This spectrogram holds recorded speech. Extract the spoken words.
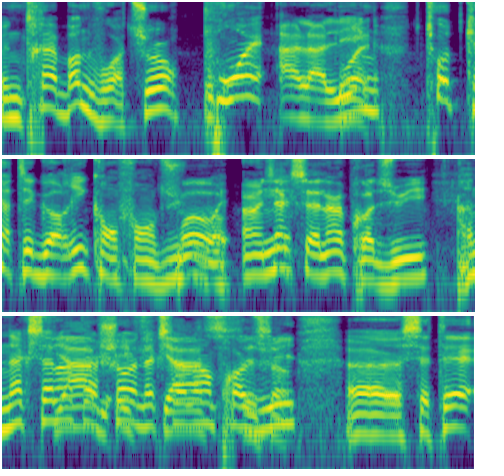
une très bonne voiture, point à la ligne, Ouais. toutes catégories confondues. Ouais, ouais. Un excellent produit. Un excellent Fiable, achat, un excellent produit. Euh, c'était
